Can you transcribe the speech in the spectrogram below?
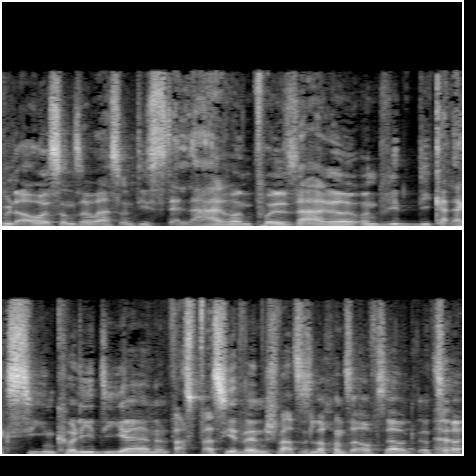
cool aus und sowas und die Stellare und Pulsare und wie die Galaxien kollidieren und was passiert, wenn ein schwarzes Loch uns aufsaugt und so.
